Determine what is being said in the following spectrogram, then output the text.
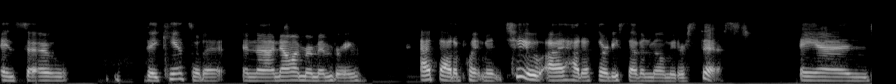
And so they canceled it. And now, now I'm remembering at that appointment too, I had a 37 millimeter cyst. And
